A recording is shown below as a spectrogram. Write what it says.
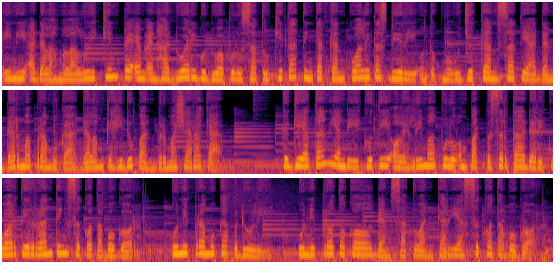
ini adalah melalui KIM PMNH 2021 kita tingkatkan kualitas diri untuk mewujudkan satya dan dharma pramuka dalam kehidupan bermasyarakat. Kegiatan yang diikuti oleh 54 peserta dari kuartir ranting sekota Bogor, unit pramuka peduli, unit protokol dan satuan karya sekota Bogor.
